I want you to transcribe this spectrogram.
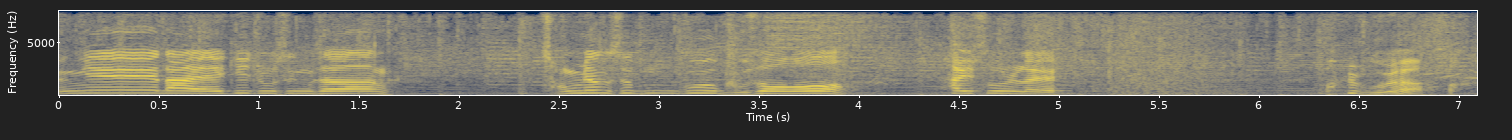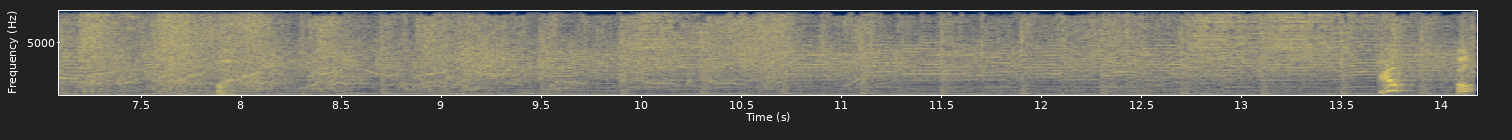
응애, 나 애기 조승상. 정면 승부 무서워. 하이솔레. 어이, 뭐야. 뿅! 어?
